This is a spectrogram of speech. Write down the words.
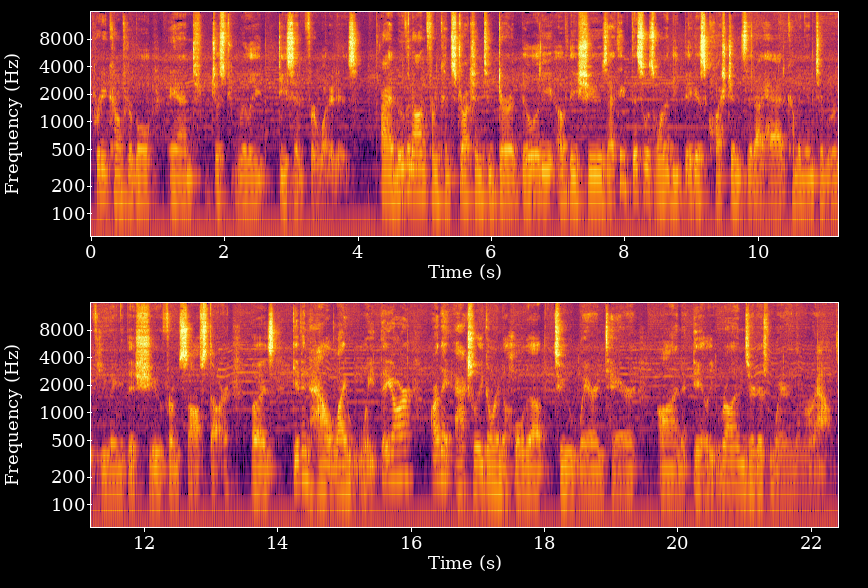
pretty comfortable and just really decent for what it is. Alright, moving on from construction to durability of these shoes, I think this was one of the biggest questions that I had coming into reviewing this shoe from Softstar was given how lightweight they are, are they actually going to hold up to wear and tear on daily runs or just wearing them around?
